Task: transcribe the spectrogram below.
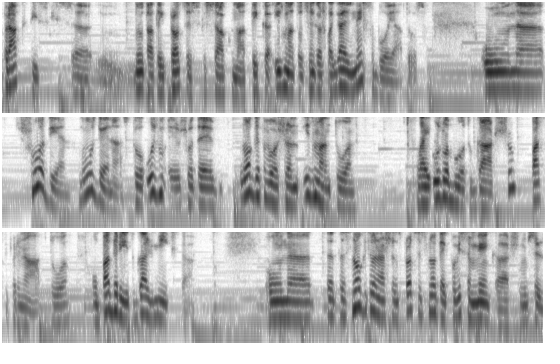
praktisks nu, teikt, process, kas sākumā tika izmantots vienkārši, lai gaļa nesabojātos. Un uh, šodien, mūsdienās, to uz, nogatavošanu izmanto, lai uzlabotu garšu, pastiprinātu to un padarītu gaļu mīkstāku. Un, uh, tas nogatavošanas process notiek pavisam vienkārši. Mums ir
